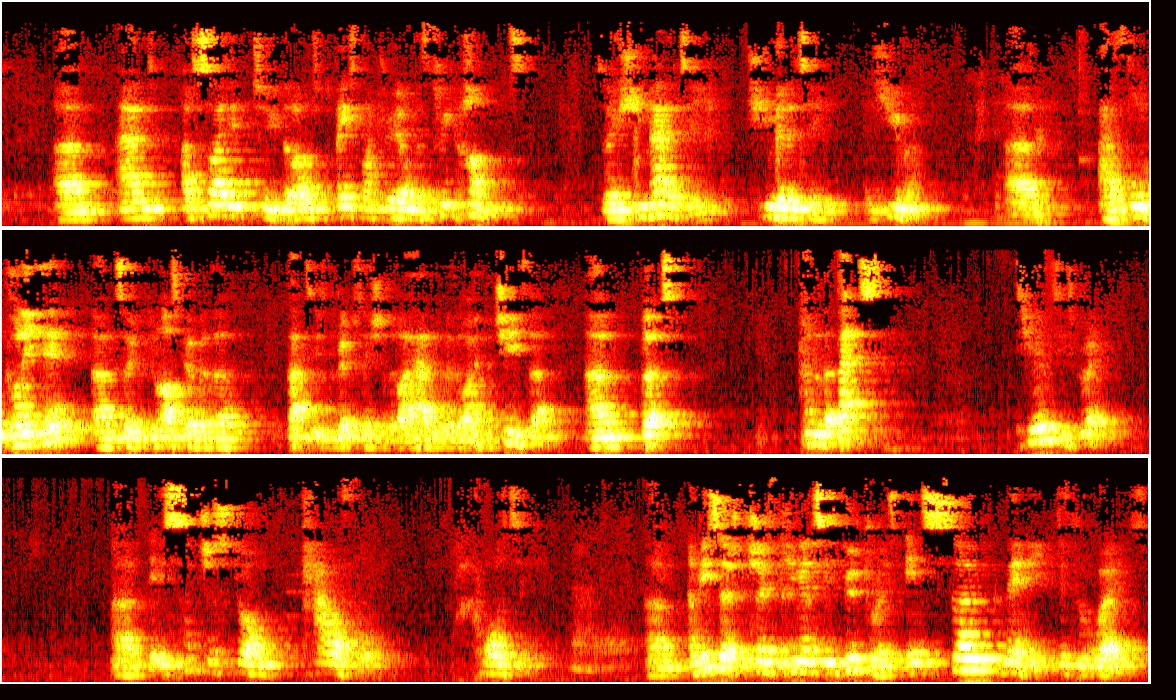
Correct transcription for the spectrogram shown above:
Um, and I decided to, that I wanted to base my career on the three hums. So humanity, humility, and humour. Um, I have a former colleague here, um, so you can ask her whether that is the reputation that I have and whether I've achieved that. Um, but kind of that, that's humility is great. Um, it is such a strong, powerful quality. Um, and research shows that humility is good for us in so many different ways.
